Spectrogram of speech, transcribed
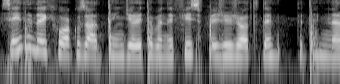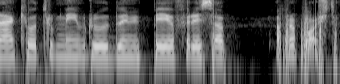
Se entender que o acusado tem direito ao benefício, o PJJ determinará que outro membro do MP ofereça a proposta.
